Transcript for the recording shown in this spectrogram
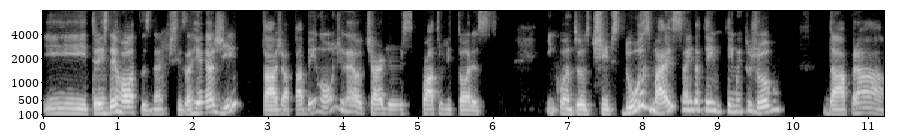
e três derrotas, né? Precisa reagir, tá? Já tá bem longe, né? O Chargers quatro vitórias, enquanto o Chiefs duas, mas ainda tem, tem muito jogo, dá para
